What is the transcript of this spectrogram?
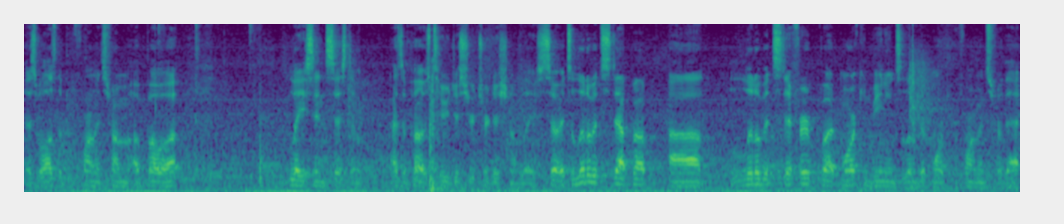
as well as the performance from a BOA lace-in system as opposed to just your traditional lace. So it's a little bit step up, uh, a little bit stiffer, but more convenience, a little bit more performance for that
